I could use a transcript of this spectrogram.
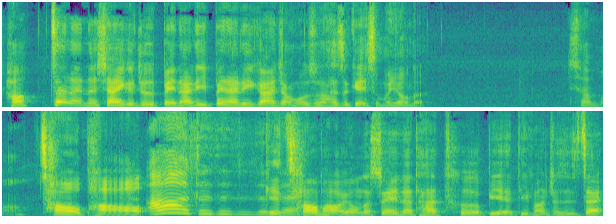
好，再来呢，下一个就是倍耐力，倍耐力刚才讲过说它是给什么用的？什么超跑。啊？对对对对给，超跑用的，所以呢，它特别的地方就是在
